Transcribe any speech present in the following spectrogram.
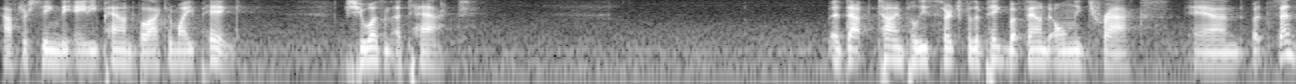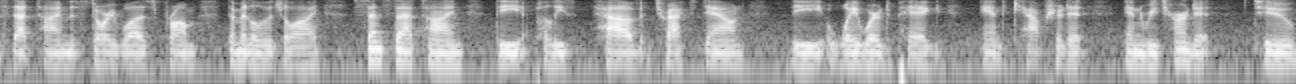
after seeing the 80 pound black and white pig. She wasn't attacked. At that time, police searched for the pig but found only tracks. And but since that time, this story was from the middle of July. Since that time, the police have tracked down the wayward pig and captured it and returned it to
